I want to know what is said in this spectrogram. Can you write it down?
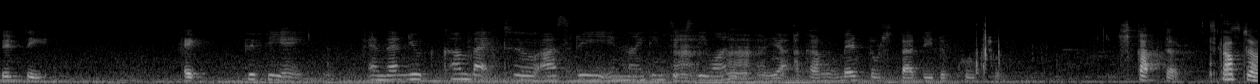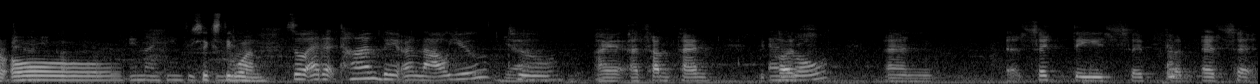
58. 58. And then you come back to Asri in 1961. Uh, uh, yeah, I come back to study the culture. Sculptor. Sculpture. Oh, in 1961. 61. So at that time, they allow you Yeah. to I, I sometimes because enroll. and uh, 67 uh, se-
